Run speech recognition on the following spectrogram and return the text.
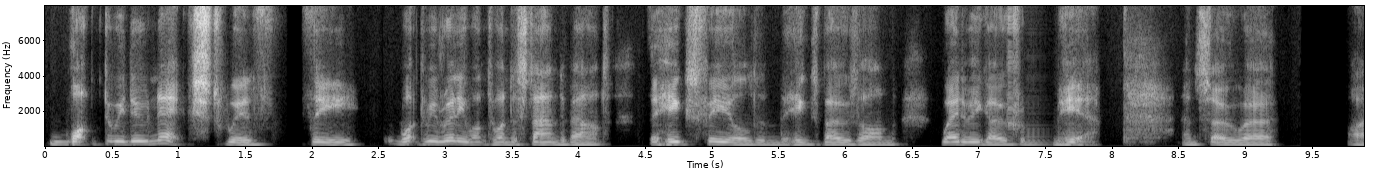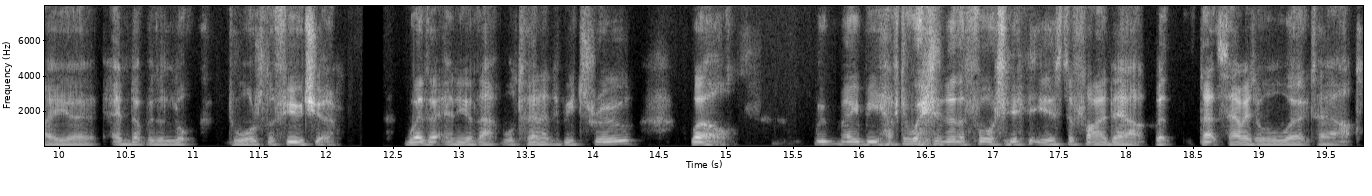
what do we do next with the what do we really want to understand about the Higgs field and the Higgs boson? Where do we go from here? And so uh, I uh, end up with a look towards the future. Whether any of that will turn out to be true, well, we maybe have to wait another 48 years to find out, but that's how it all worked out.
